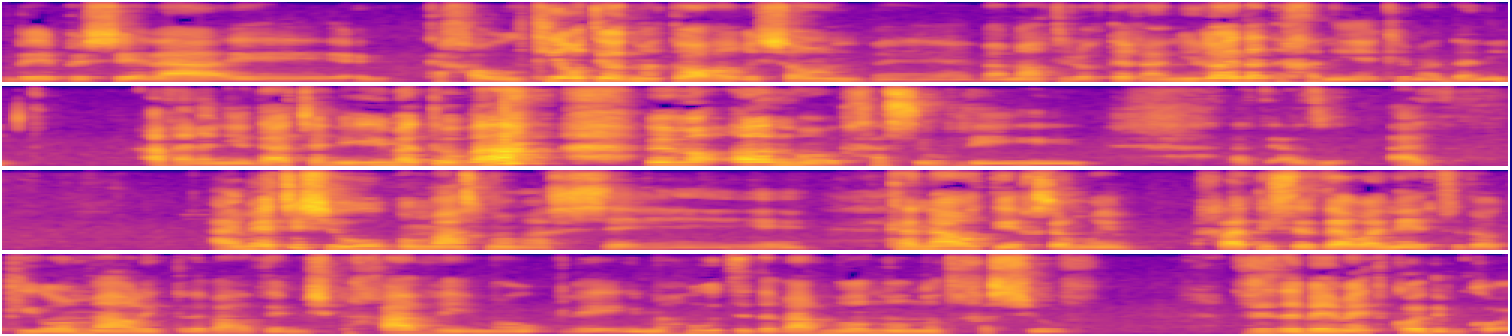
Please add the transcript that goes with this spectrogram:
בשאלה, אה, ככה הוא הכיר אותי עוד מהתואר הראשון ואמרתי לו תראה אני לא יודעת איך אני אהיה כמדענית אבל אני יודעת שאני אימא טובה ומאוד מאוד חשוב לי אז, אז, אז האמת שהוא ממש ממש אה, קנה אותי איך שאומרים החלטתי שזהו אני אצלו כי הוא אמר לי את הדבר הזה משפחה ואימהות זה דבר מאוד מאוד מאוד חשוב וזה באמת קודם כל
